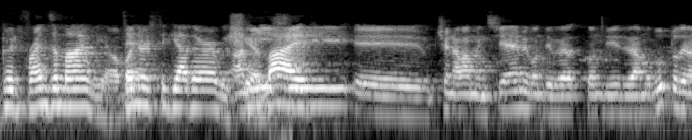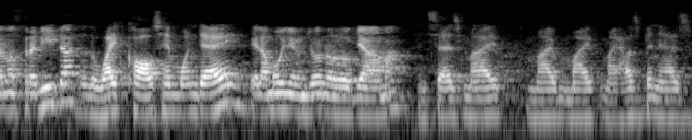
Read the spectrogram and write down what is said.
Good friends of mine, we have dinners together, we share life. e cenavamo insieme, condiv- condividevamo tutto della nostra vita The wife calls him one day e la moglie un giorno lo chiama and says, my, my, my, my husband has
